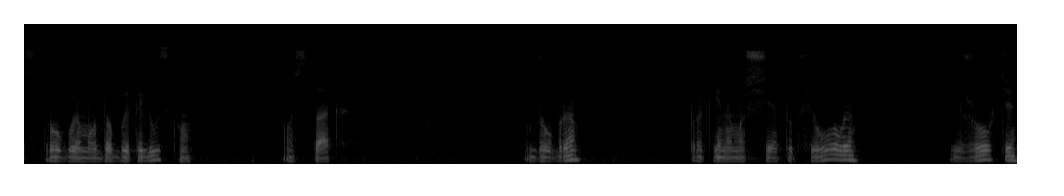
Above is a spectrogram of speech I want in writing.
Спробуємо добити Люську. Ось так. Добре. Прокинемо ще тут фіоли. І жовті.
